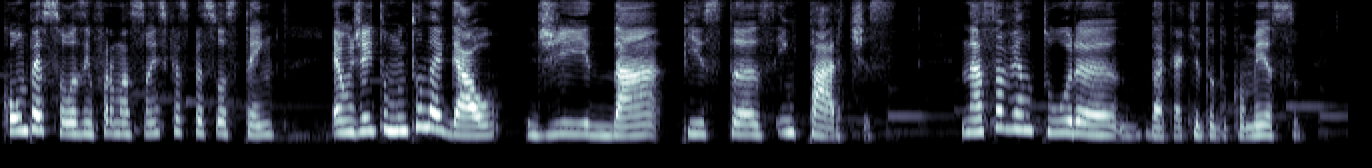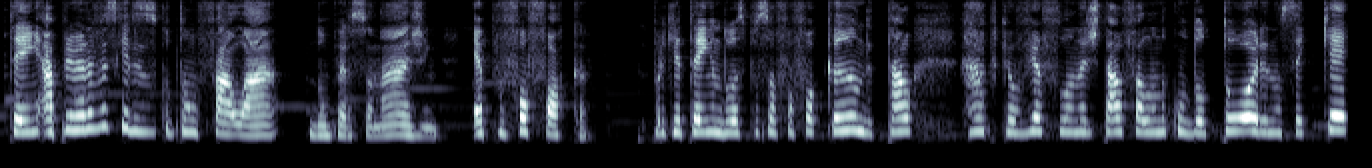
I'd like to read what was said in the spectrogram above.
com pessoas, informações que as pessoas têm, é um jeito muito legal de dar pistas em partes. Nessa aventura da Caquita do começo, tem a primeira vez que eles escutam falar de um personagem é por fofoca. Porque tem duas pessoas fofocando e tal. Ah, porque eu vi a fulana de tal falando com o doutor e não sei o quê.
